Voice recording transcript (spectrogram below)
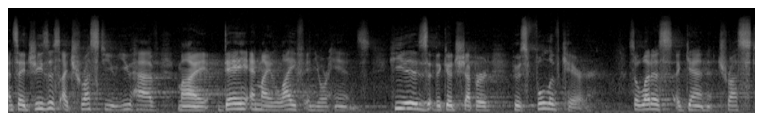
and say, Jesus, I trust you. You have my day and my life in your hands. He is the good shepherd who's full of care. So let us again trust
